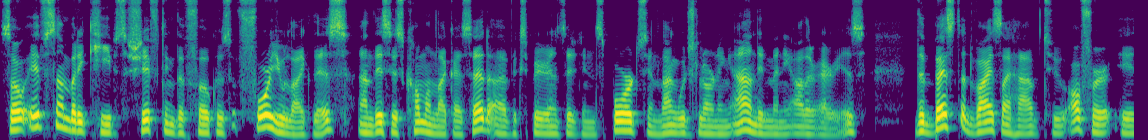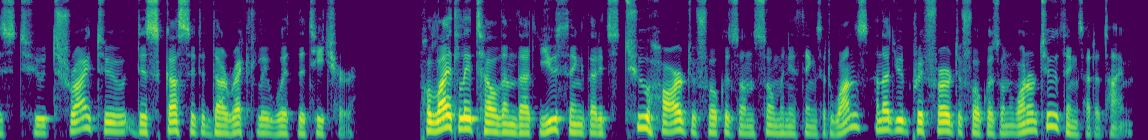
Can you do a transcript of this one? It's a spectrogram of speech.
So if somebody keeps shifting the focus for you like this, and this is common like I said, I've experienced it in sports, in language learning, and in many other areas, the best advice I have to offer is to try to discuss it directly with the teacher politely tell them that you think that it's too hard to focus on so many things at once and that you'd prefer to focus on one or two things at a time.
